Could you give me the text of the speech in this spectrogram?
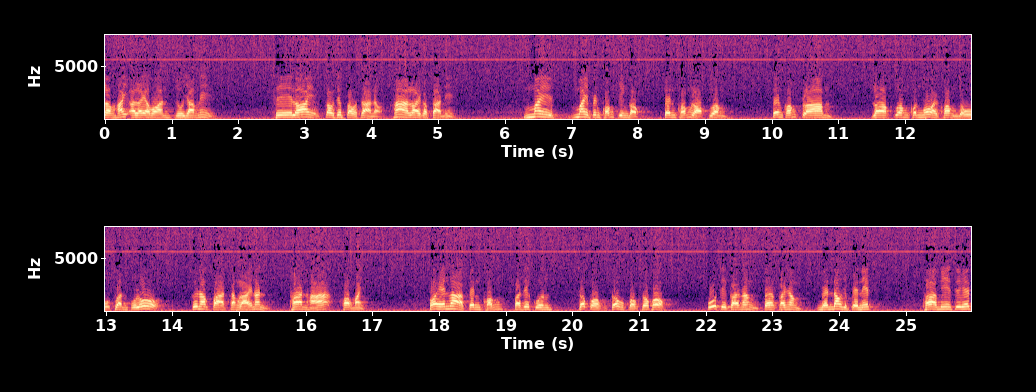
ลองให้อะไรอวรอยู่อย่างนี้สี่ร้อยเก้าสิบเก้าศาสตร์แล้วห้าร้อยกับศาสตร์นี่ไม่ไม่เป็นของจริงดอก เป็นของหลอกลวง เป็นของปลอม หลอกลวงคนง้อยคล้องอยู่ ส่วนผู้รู้คือนักปราชญ์ทั้งหลายนั้นท่านหาข้องไม่เพราะเห็นว่าเป็นของปฏิกูลโสกกโสกปกโสโคกปุติกานั่งแปลกายังเหม็นเน่าจะเป็นนิด ถ้ามีชีวิต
